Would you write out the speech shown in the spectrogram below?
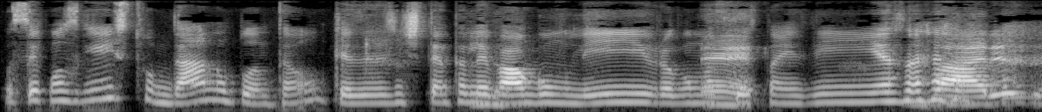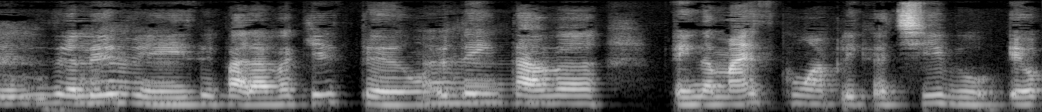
você conseguia estudar no plantão? Porque às vezes a gente tenta levar algum livro, algumas É. questõezinhas, né? Várias vezes eu levei, separava a questão. Eu Aham. tentava, ainda mais com o aplicativo, eu,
